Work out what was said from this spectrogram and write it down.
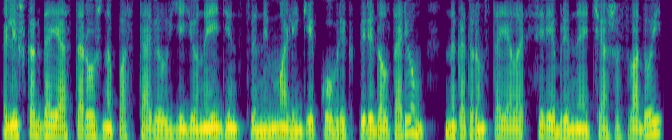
Лишь когда я осторожно поставил ее на единственный маленький коврик перед алтарем, на котором стояла серебряная чаша с водой,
